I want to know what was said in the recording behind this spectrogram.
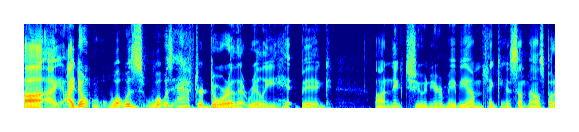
Uh, I I don't what was what was after Dora that really hit big on Nick Jr. Maybe I'm thinking of something else, but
